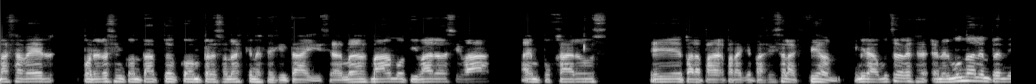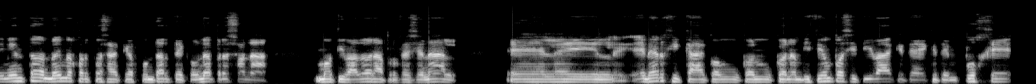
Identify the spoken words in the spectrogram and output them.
va a saber poneros en contacto con personas que necesitáis. Y además va a motivaros y va a empujaros eh, para, para, que paséis a la acción. Y mira, muchas veces en el mundo del emprendimiento no hay mejor cosa que juntarte con una persona motivadora, profesional, enérgica, con, con, con, ambición positiva, que te, que te empuje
